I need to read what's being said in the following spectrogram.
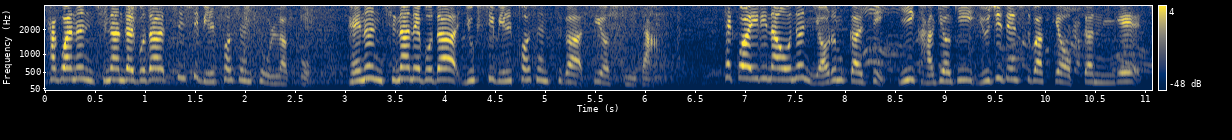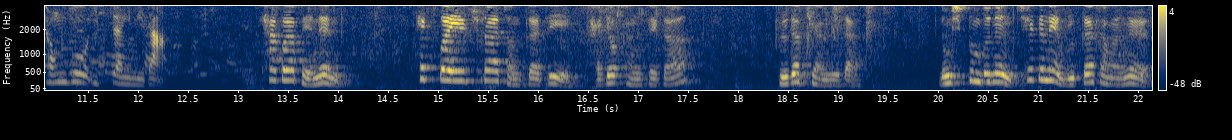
사과는 지난달보다 71% 올랐고 배는 지난해보다 61%가 뛰었습니다. 핵과일이 나오는 여름까지 이 가격이 유지될 수밖에 없다는 게 정부 입장입니다. 사과 배는 핵과일 출하 전까지 가격 강세가 불가피합니다. 농식품부는 최근의 물가 상황을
